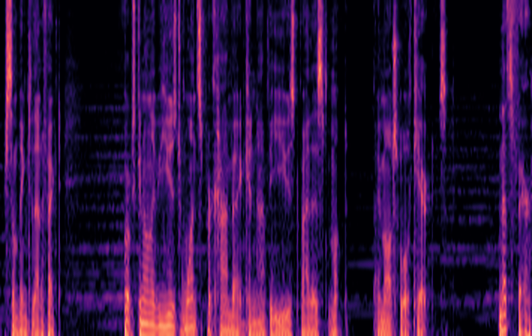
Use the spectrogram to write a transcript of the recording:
or something to that effect. Corpse can only be used once per combat, and cannot be used by this by multiple characters. And that's fair.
